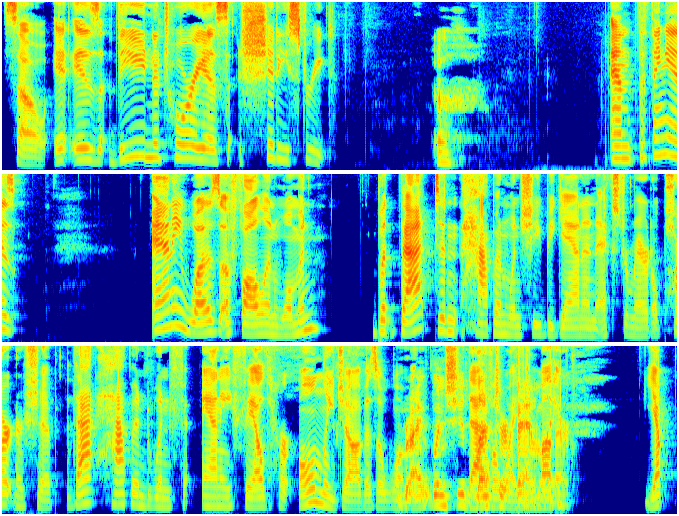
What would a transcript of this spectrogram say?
So it is the notorious shitty street. Ugh. And the thing is, Annie was a fallen woman, but that didn't happen when she began an extramarital partnership. That happened when F- Annie failed her only job as a woman. Right, when she left her family. mother. Yep.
